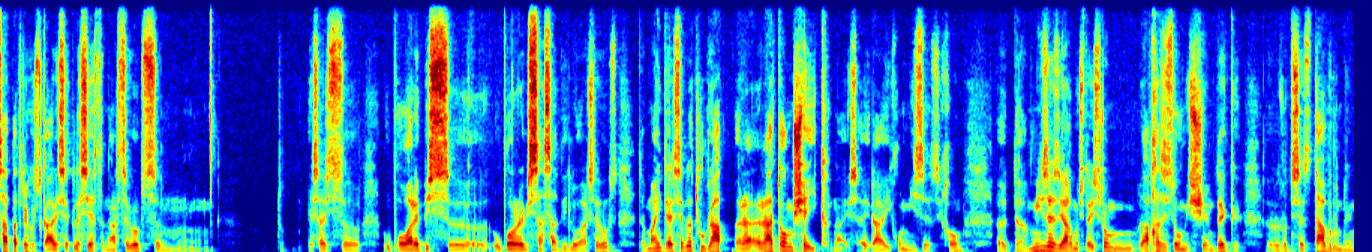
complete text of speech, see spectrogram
საპატრიარქოს კარის ეკლესიასთან არსებობს ეს არის უპოვარების უპოვარების სასადილო არსებობს და მაინტერესებდა თუ რა რატომ შეიქმნა ეს აი რა იყო მიზეზი ხომ? და მიზეზი აღმოჩნდა ის რომ აფხაზის ომის შემდეგ როდესაც დაბრუნდნენ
